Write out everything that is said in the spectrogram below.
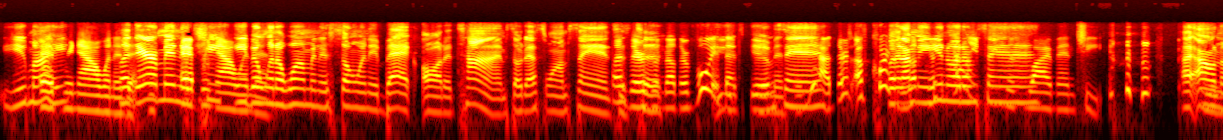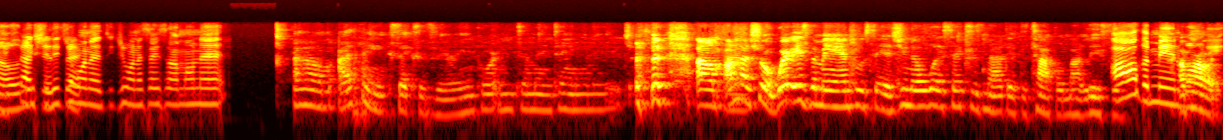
You might, every now and then. but there are men that cheat even when a woman is throwing it back all the time. So that's why I'm saying. To, because there's to- another void you- that's you know what I'm saying? Yeah, there's of course. But I mean, you know what I'm plenty of reasons saying? Why men cheat? I, I don't know. that's Nisha, did you want to? Did you want to say something on that? Um, I think sex is very important to maintaining a marriage. um, I'm not sure. Where is the man who says, you know what, sex is not at the top of my list? All the men want it.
